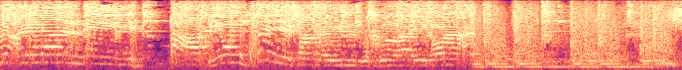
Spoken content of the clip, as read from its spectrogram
暗暗的大兵困上了御河园。哎，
